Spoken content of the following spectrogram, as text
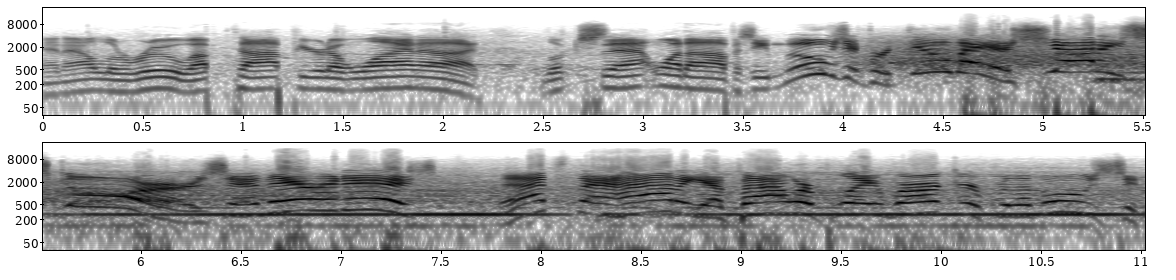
And now L'Heureux up top here to Whynot. Looks that one off as he moves it for Dumais. A shot, he scores! And there it is. That's the Hattie, a power play marker for the Moose. And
